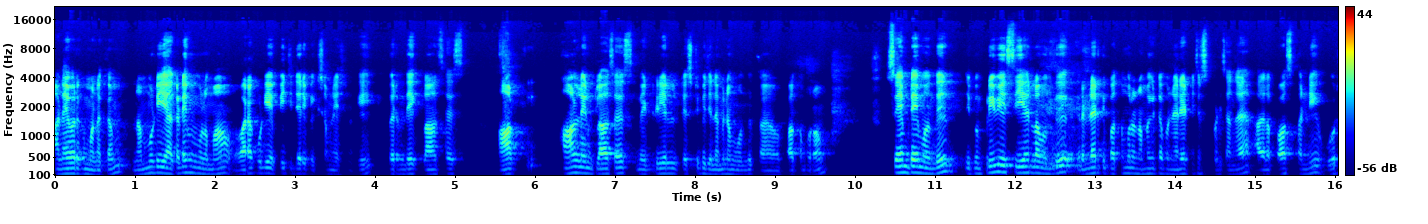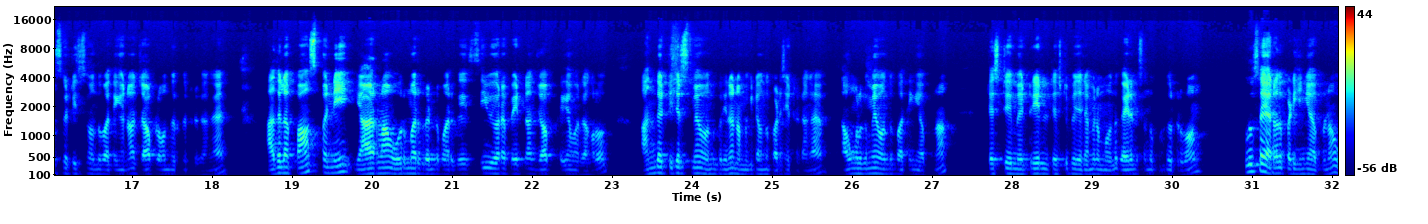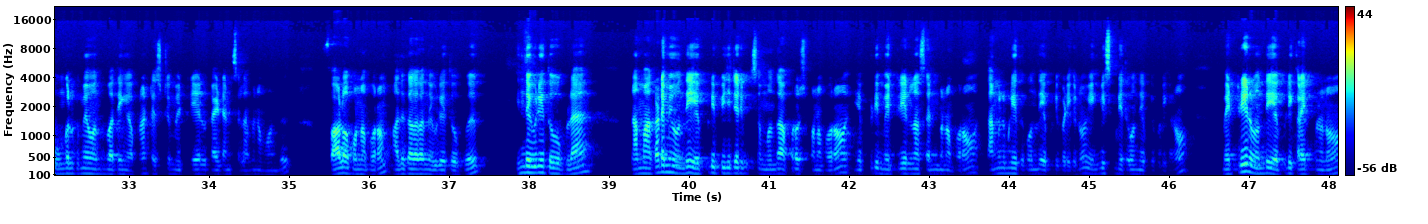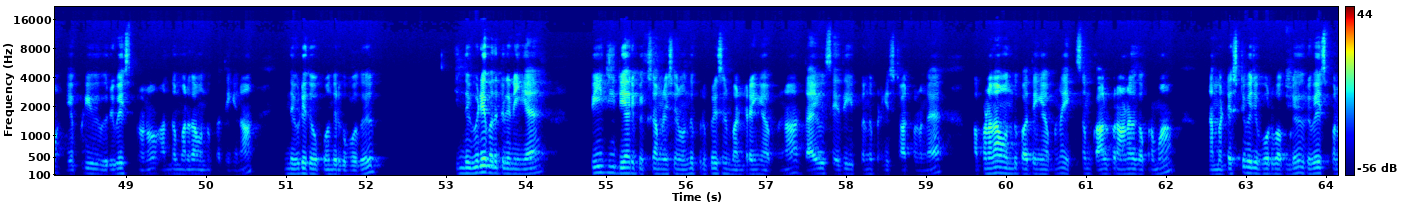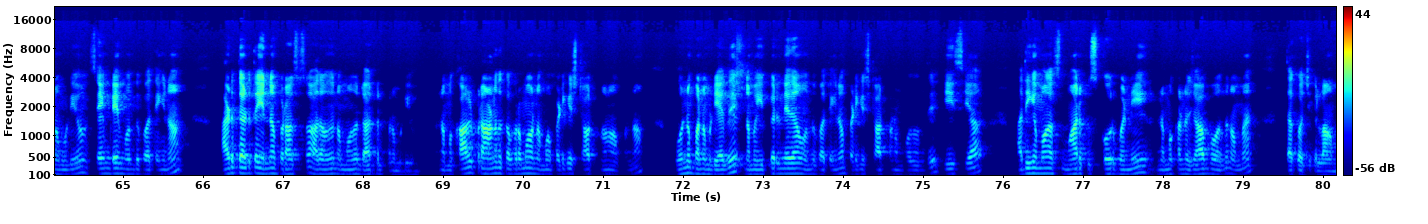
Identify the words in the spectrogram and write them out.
அனைவருக்கும் வணக்கம். நம்முடைய அகாடமி மூலமாக வரக்கூடிய பிஜி டெரிப் எக்ஸாமினேஷனுக்கு இப்போ இருந்தே classes, online classes, material, test page எல்லாமே நம்ம வந்து பார்க்க போகிறோம் சேம் டைம் வந்து இப்போ ப்ரீவியஸ் இயரில் வந்து 2019ல நம்மகிட்ட இப்போ நிறைய டீச்சர்ஸ் படித்தாங்க அதில் பாஸ் பண்ணி ஒரு சில டீச்சர்ஸ் வந்து பார்த்தீங்கன்னா, ஜாப்ல வந்து இருந்துட்டு இருக்காங்க. பாஸ் பண்ணி யாரெல்லாம் ஒரு மார்க், ரெண்டு மார்க்கு சிவி வர போயிட்டுலாம் ஜாப் கிடைக்காம இருக்காங்களோ, அந்த டீச்சர்ஸுமே வந்து பார்த்தீங்கன்னா, நம்மகிட்ட வந்து படிச்சுட்டு இருக்காங்க. அவங்களுக்குமே வந்து பார்த்தீங்க அப்படின்னா டெஸ்ட்டு, மெட்டீரியல், டெஸ்ட் பேஜ் எல்லாமே நம்ம வந்து கைடன்ஸ் வந்து கொடுத்துட்ருக்கோம் புதுசாக யாராவது படிக்கிங்க அப்படின்னா உங்களுக்குமே வந்து பார்த்தீங்க அப்படின்னா டெஸ்ட் மெட்டீரியல், கைடன்ஸ் எல்லாமே நம்ம வந்து ஃபாலோ பண்ண போகிறோம் அதுக்காக தான் இந்த வீடியோ தொகுப்பு. இந்த வீடியோ தொகுப்பில் நம்ம அகாடமி வந்து எப்படி பிஜி எக்ஸாம் வந்து அப்ரோச் பண்ண போகிறோம் எப்படி மெட்டீரியல்லாம் சென்ட் பண்ண போகிறோம் தமிழ் மீடியத்துக்கு வந்து எப்படி படிக்கணும், இங்கிலீஷ் மீடியத்துக்கு வந்து எப்படி படிக்கணும், மெட்டீரியல் வந்து எப்படி கலெக்ட் பண்ணணும், எப்படி ரிவைஸ் பண்ணணும், அந்த மாதிரி தான் வந்து பார்த்தீங்கன்னா, இந்த வீடியோ தொகுப்பு வந்திருக்க போது போகுது. இந்த வீடியோ பார்த்துட்டு இருக்க பிஜி டிஆர்இப் எக்ஸாமினேஷன் வந்து ப்ரிப்பரேஷன் பண்ணுறீங்க அப்படின்னா தயவு செய்து இப்போ இருந்து படிக்க ஸ்டார்ட் பண்ணுங்க. அப்படின்னா தான் வந்து பார்த்தீங்க அப்படின்னா எக்ஸாம் கால்ஃபர் ஆனதுக்கு ஆனதுக்கப்புறமா நம்ம டெஸ்ட் பேஜ் போட்டு பார்க்க முடியும், ரிவைஸ் பண்ண முடியும். சேம் டைம் வந்து பார்த்தீங்கன்னா, அடுத்தடுத்த என்ன ப்ராசஸோ அதை வந்து நம்ம வந்து டார்கெட் பண்ண முடியும். நம்ம கால்ஃபர் ஆனதுக்கு ஆனதுக்கப்புறமா நம்ம படிக்க ஸ்டார்ட் பண்ணோம் அப்படின்னா ஒன்றும் பண்ண முடியாது. நம்ம இப்போ இருந்தே தான் வந்து பார்த்தீங்கன்னா, படிக்க ஸ்டார்ட் பண்ணும்போது வந்து ஈஸியாக அதிகமாக மார்க் ஸ்கோர் பண்ணி நமக்கான ஜாப்பை வந்து நம்ம தக்க வச்சுக்கலாம்.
